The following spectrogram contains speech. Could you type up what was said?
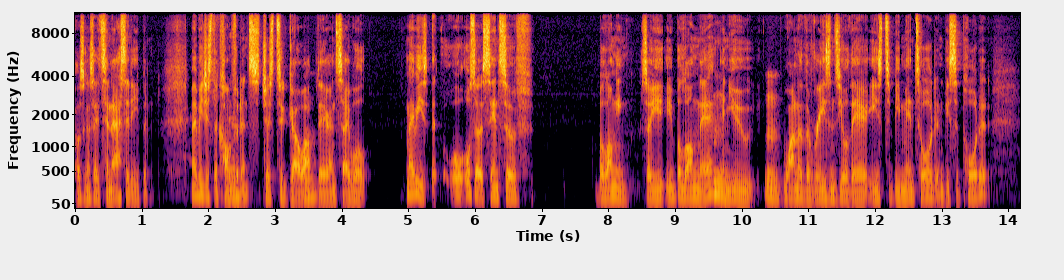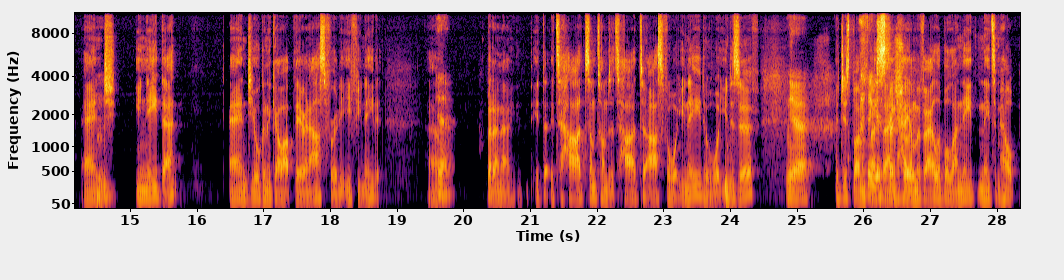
I was going to say tenacity, but maybe just the confidence, yeah. just to go mm. up there and say, well, maybe also a sense of belonging. So you, you belong there, mm. and you mm. one of the reasons you're there is to be mentored and be supported, and mm. you need that, and you're going to go up there and ask for it if you need it. Um, yeah. But I know it, it's hard. Sometimes it's hard to ask for what you need or what you deserve. Yeah. But just by, by saying, "Hey, I'm available. I need need some help."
